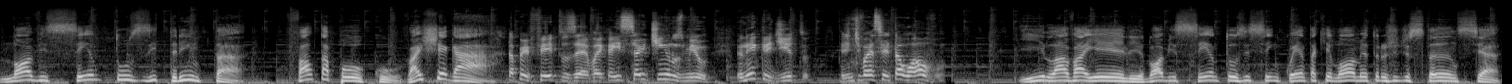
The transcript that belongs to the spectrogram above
930. Falta pouco, vai chegar. Tá perfeito, Zé. Vai cair certinho nos mil. Eu nem acredito. A gente vai acertar o alvo. E lá vai ele, 950 quilômetros de distância.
